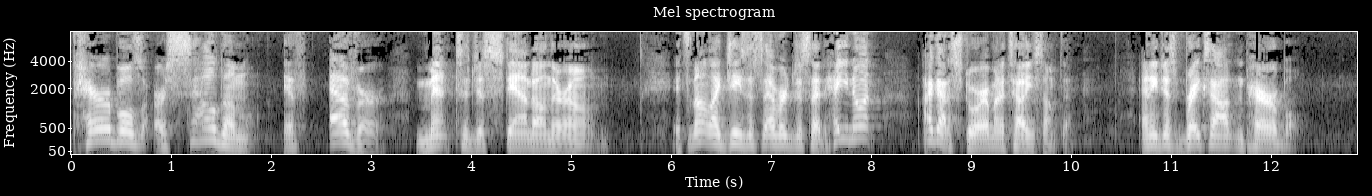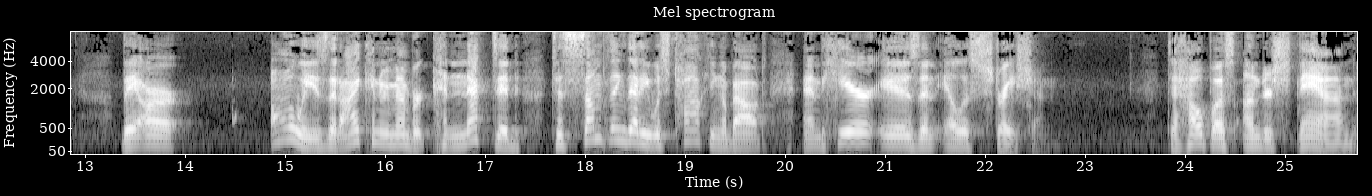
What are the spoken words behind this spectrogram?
parables are seldom, if ever, meant to just stand on their own. It's not like Jesus ever just said, Hey, you know what? I got a story. I'm going to tell you something. And he just breaks out in parable. They are always, that I can remember, connected to something that he was talking about. And here is an illustration to help us understand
